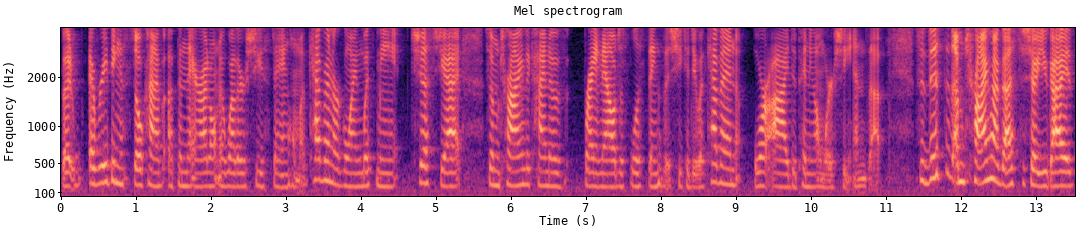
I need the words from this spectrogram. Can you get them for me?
But everything is still kind of up in the air. I don't know whether she's staying home with Kevin or going with me just yet. So I'm trying to kind of right now just list things that she could do with Kevin or I depending on where she ends up. So this is I'm trying my best to show you guys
